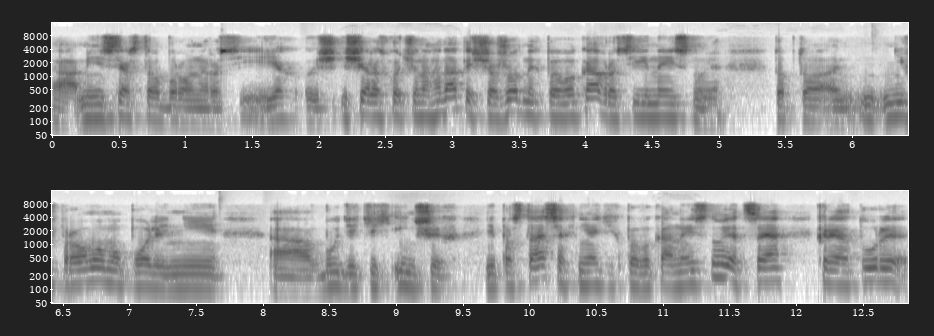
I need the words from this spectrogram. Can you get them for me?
а, Міністерства оборони Росії. Я ще раз хочу нагадати, що жодних ПВК в Росії не існує. Тобто е, ні в правовому полі, ні а, в будь-яких інших іпостасях ніяких ПВК не існує. Це креатури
